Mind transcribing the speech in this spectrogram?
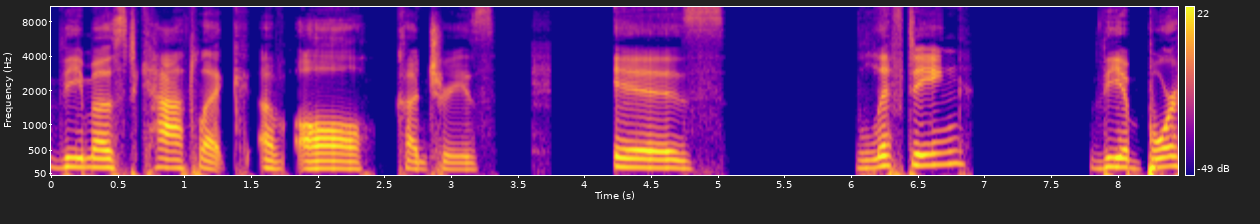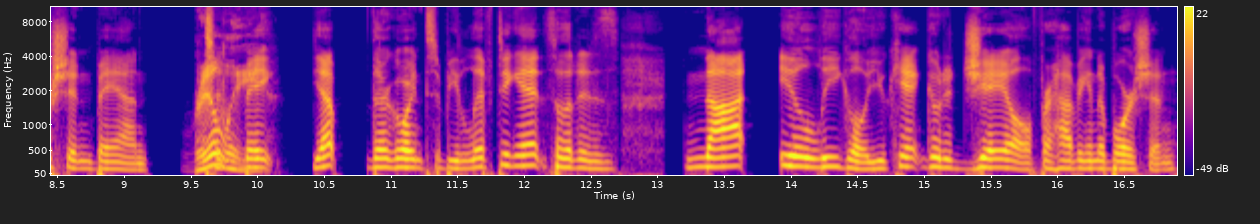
the most Catholic of all countries, is lifting the abortion ban really, make- yep, they're going to be lifting it so that it is not illegal. You can't go to jail for having an abortion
